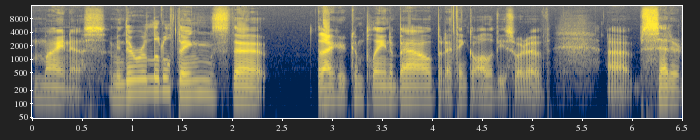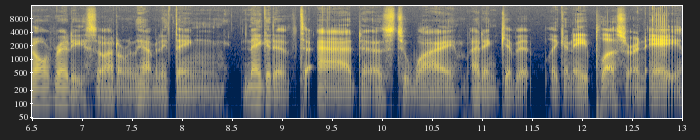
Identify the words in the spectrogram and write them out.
minus. I mean, there were little things that that I could complain about, but I think all of you sort of uh, said it already, so I don't really have anything negative to add as to why I didn't give it like an A plus or an A.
